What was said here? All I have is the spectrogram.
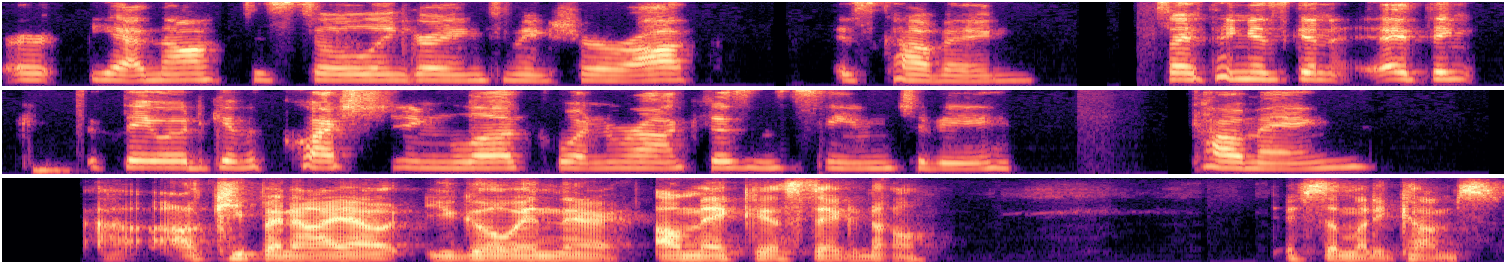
or yeah, Noct is still lingering to make sure Rock is coming. So I think it's gonna. I think they would give a questioning look when Rock doesn't seem to be coming. "I- I'll keep an eye out. You go in there. I'll make a signal if somebody comes.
